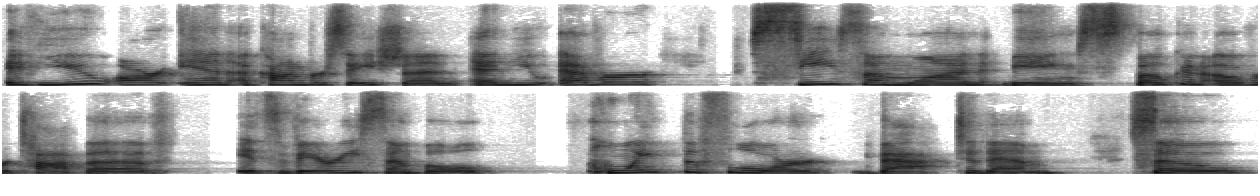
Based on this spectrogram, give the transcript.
If you are in a conversation and you ever see someone being spoken over top of, it's very simple. Point the floor back to them. So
